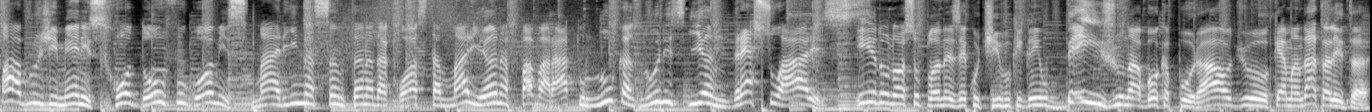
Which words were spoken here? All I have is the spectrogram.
Pablo Jimenez, Rodolfo Gomes, Marina Santana da Costa, Mariana Favarato, Lucas Nunes e André Soares. E no nosso plano executivo que ganha o beijo na boca por áudio. Quer mandar, Thalita?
